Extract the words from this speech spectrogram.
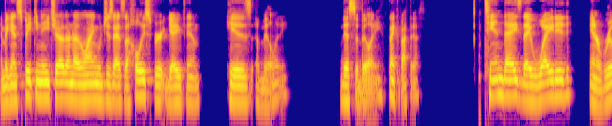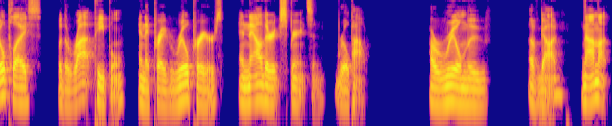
and began speaking to each other in other languages as the Holy Spirit gave them his ability. This ability. Think about this. 10 days they waited in a real place with the right people and they prayed real prayers and now they're experiencing real power, a real move of God. Now, I'm not,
